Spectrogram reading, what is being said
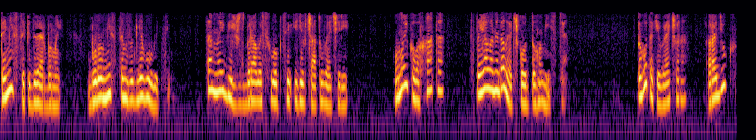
Те місце під вербами було місцем задля вулиці. Там найбільш збиралось хлопців і дівчат увечері. Онойкова хата стояла недалечко від того місця. Того таки вечора Радюк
